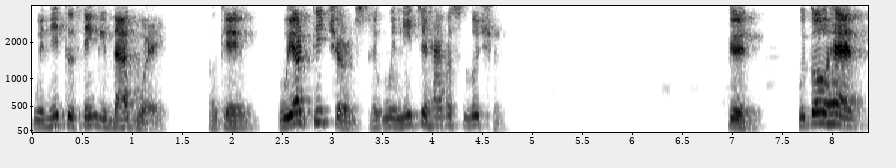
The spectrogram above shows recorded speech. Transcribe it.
We need to think in that way. Okay. We are teachers and we need to have a solution. Good. We go ahead.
